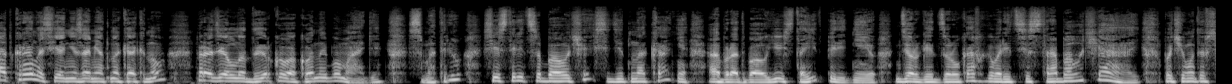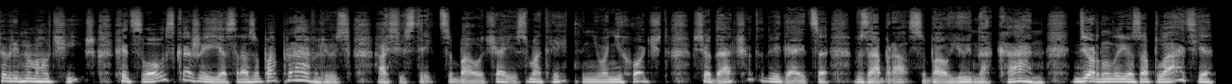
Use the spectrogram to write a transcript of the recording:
Подкралась я незаметно к окну, проделала дырку в оконной бумаге. Смотрю, сестрица Бао-Чай сидит на кане, а брат Бао-Юй стоит перед нею, дергает за рукав и говорит, «Сестра Бао-Чай, почему ты все время молчишь? Хоть слово скажи, я сразу поправлюсь». А сестрица Бао-Чай и смотреть на него не хочет, все дальше отодвигается. Взобрался Бао-Юй на кан, дернул ее за платье,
